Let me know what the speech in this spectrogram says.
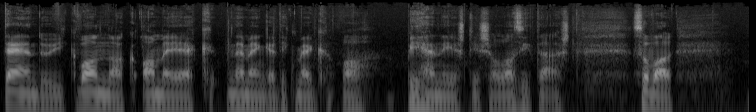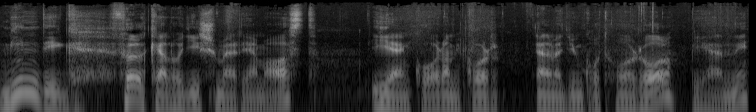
teendőik vannak, amelyek nem engedik meg a pihenést és a lazítást. Szóval mindig föl kell, hogy ismerjem azt, ilyenkor, amikor elmegyünk otthonról pihenni,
